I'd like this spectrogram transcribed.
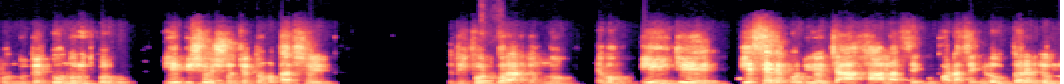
বন্ধুদেরকে অনুরোধ করব, এ বিষয়ে সচেতনতার সহিত রিপোর্ট করার জন্য এবং এই যে এসে রেকর্ডীয় যা খাল আছে গুফাট আছে এগুলো উদ্ধারের জন্য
